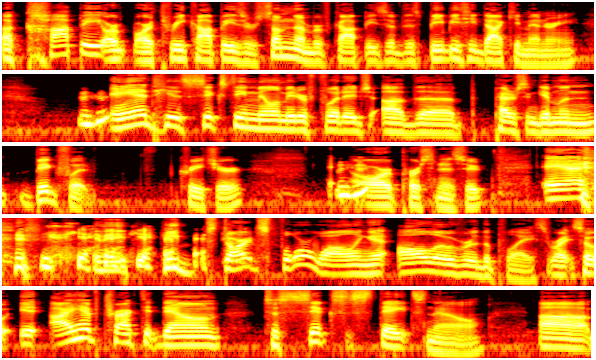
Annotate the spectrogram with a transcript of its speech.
a copy or, or three copies or some number of copies of this BBC documentary and his 16 millimeter footage of the Patterson Gimlin Bigfoot creature or person in a suit. And, Yeah, and he, yeah. he starts four walling it all over the place, right? So it, I have tracked it down to six states now. Uh,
